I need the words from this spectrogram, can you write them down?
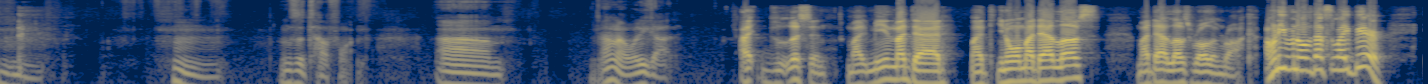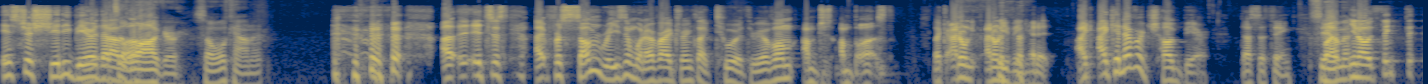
Hmm. Hmm. This is a tough one. Um, I don't know. What do you got? I listen. My me and my dad. My you know what my dad loves? My dad loves Rolling Rock. I don't even know if that's light beer. It's just shitty beer that it's I love. It's a lager, so we'll count it. uh, it's just I, for some reason whenever I drink like two or three of them, I'm just I'm buzzed. Like I don't I don't even get it. I, I can never chug beer. That's the thing. See, but, you know, think. Th-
